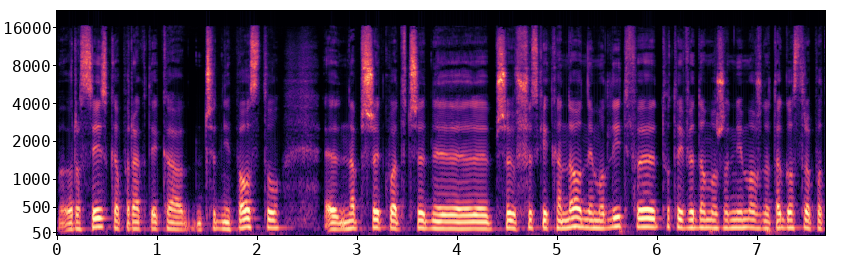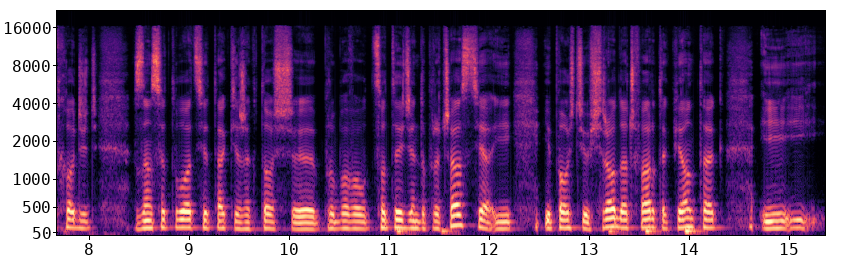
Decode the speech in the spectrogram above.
rosyjska praktyka, czy dni postu, e, na przykład, czy wszystkie kanony, modlitwy, tutaj wiadomo, że nie można tak ostro podchodzić. Znam sytuacje takie, że ktoś e, próbował co tydzień do preczastia i, i pościł środa, czwartek, piątek i, i,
